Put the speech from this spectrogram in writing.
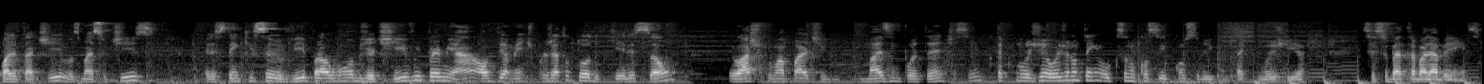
qualitativos, mais sutis, eles têm que servir para algum objetivo e permear, obviamente, o projeto todo, porque eles são, eu acho que uma parte mais importante, assim, tecnologia hoje não tem o que você não consegue construir com tecnologia se souber trabalhar bem. Assim.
